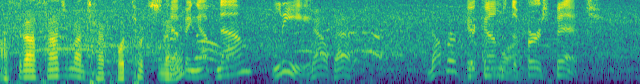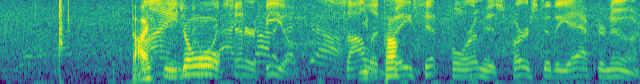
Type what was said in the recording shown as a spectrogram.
아슬아슬하지만 잘 버텼네. Stepping up now, Lee. Here comes the first pitch. 나이스 이정후. Center field. Solid base hit for him, his first of the afternoon.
